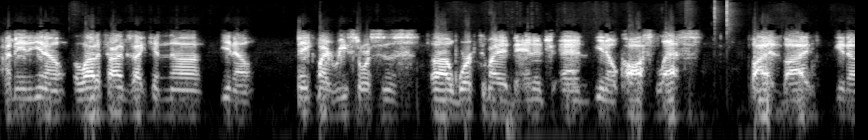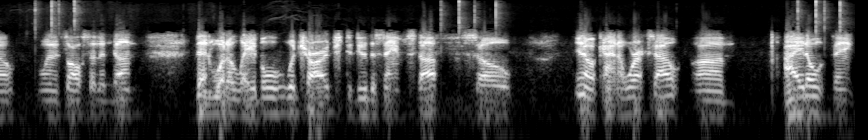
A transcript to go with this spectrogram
I mean, you know, a lot of times I can, uh, you know, make my resources uh, work to my advantage and you know cost less by and by you know when it's all said and done than what a label would charge to do the same stuff. So you know it kind of works out. Um, i don't think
